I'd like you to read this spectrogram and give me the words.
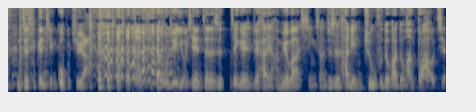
你这是跟钱过不去啊！但我觉得有些人真的是，这个人对他来讲还没有办法欣赏，就是他连祝福的话都很不好讲。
